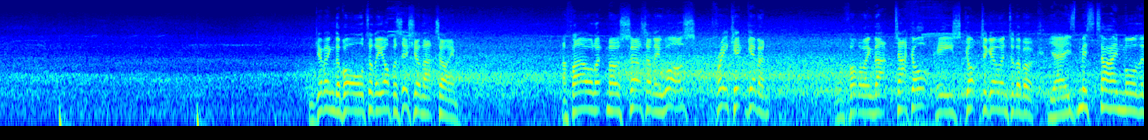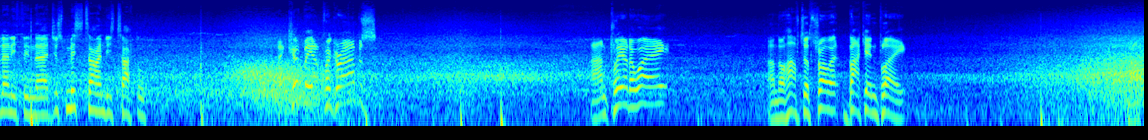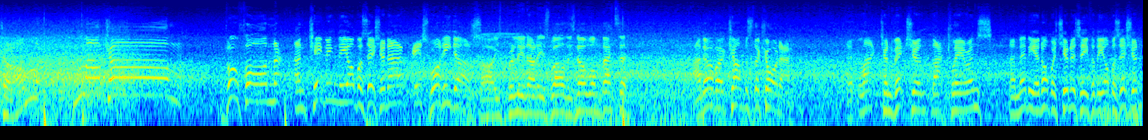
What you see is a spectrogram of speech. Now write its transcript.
Giving the ball to the opposition that time. A foul it most certainly was. Free kick given. Well, following that tackle, he's got to go into the book. Yeah, he's mistimed more than anything there. Just mistimed his tackle. It could be up for grabs. And cleared away. And they'll have to throw it back in play. Malcolm. Malcolm! Buffon, and keeping the opposition out, it's what he does. Oh, he's brilliant at it as well. There's no one better. And over comes the corner. It lacked conviction, that clearance, and maybe an opportunity for the opposition.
